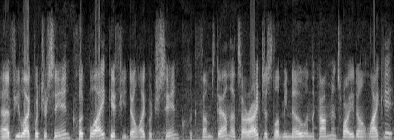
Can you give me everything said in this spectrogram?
Uh, if you like what you're seeing, click like. If you don't like what you're seeing, click thumbs down. That's alright. Just let me know in the comments why you don't like it.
